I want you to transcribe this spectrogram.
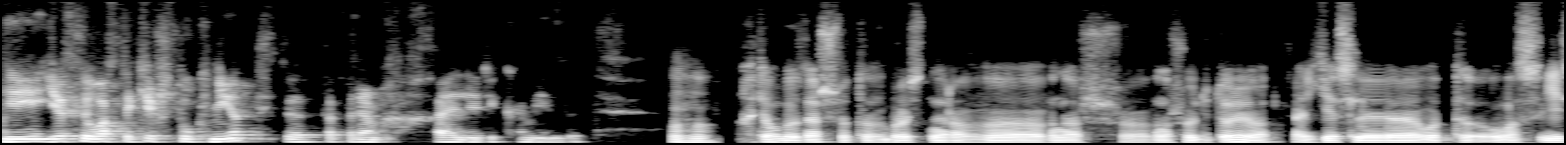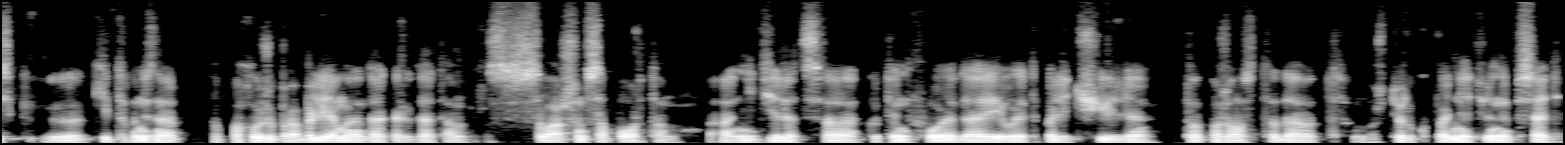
И если у вас таких штук нет, это прям highly recommended. Угу. Хотел бы, знаешь, что-то вбросить, наверное, в, в, наш, в нашу аудиторию. Если вот у вас есть э, какие-то, не знаю, похожие проблемы, да, когда там с вашим саппортом они делятся какой-то инфой, да, и вы это полечили, то, пожалуйста, да, вот можете руку поднять или написать.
